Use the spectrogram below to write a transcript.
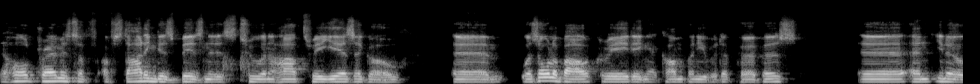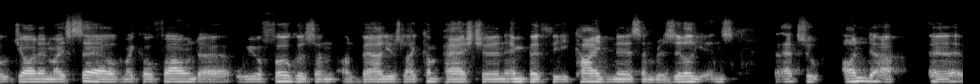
the whole premise of, of starting this business two and a half, three years ago um, was all about creating a company with a purpose uh, and you know, John and myself, my co-founder, we were focused on on values like compassion, empathy, kindness, and resilience that had to under uh,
